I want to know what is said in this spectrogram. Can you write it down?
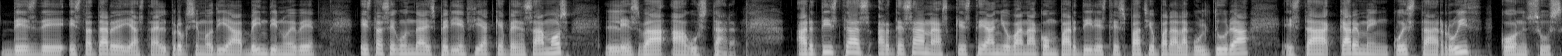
desde esta tarde y hasta el próximo día 29, esta segunda experiencia que pensamos les va a gustar. Artistas artesanas que este año van a compartir este espacio para la cultura está Carmen Cuesta Ruiz con sus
